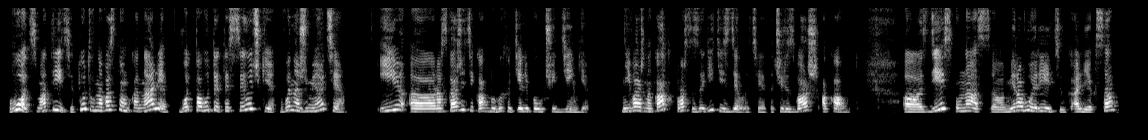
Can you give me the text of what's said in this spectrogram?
Вот, смотрите, тут в новостном канале, вот по вот этой ссылочке вы нажмете и э, расскажете, как бы вы хотели получить деньги. Неважно как, просто зайдите и сделайте это через ваш аккаунт. Э, здесь у нас э, мировой рейтинг Алекса.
